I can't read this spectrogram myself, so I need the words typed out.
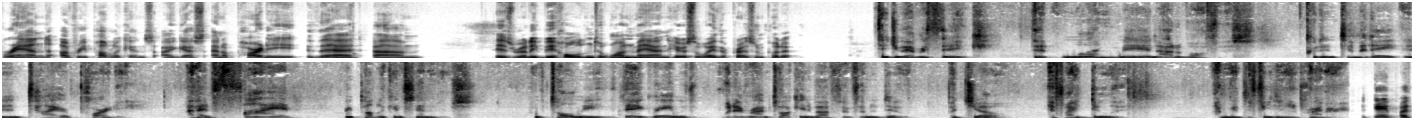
brand of Republicans, I guess, and a party that um, is really beholden to one man. Here's the way the president put it. Did you ever think that one man out of office could intimidate an entire party? I've had five Republican senators who've told me that they agree with whatever I'm talking about for them to do. But Joe, if I do it, I'm going to defeat it in the primary. Gabe, uh,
